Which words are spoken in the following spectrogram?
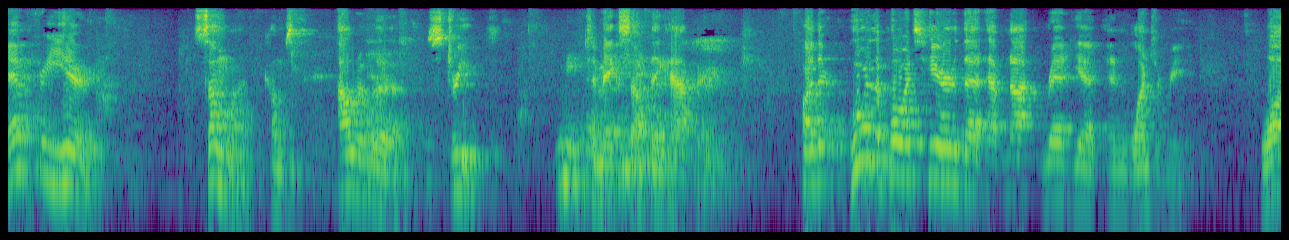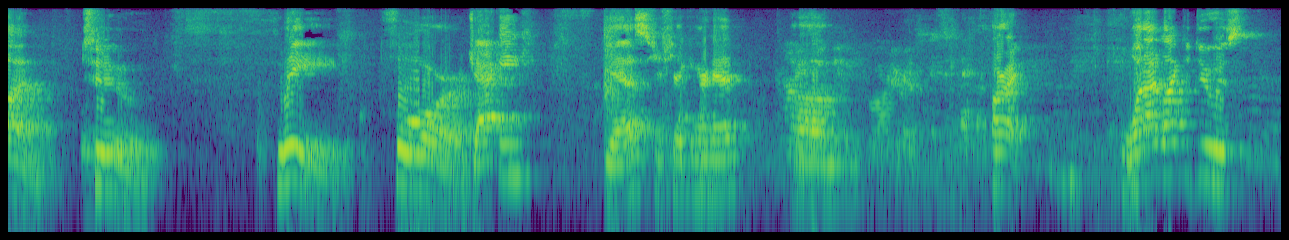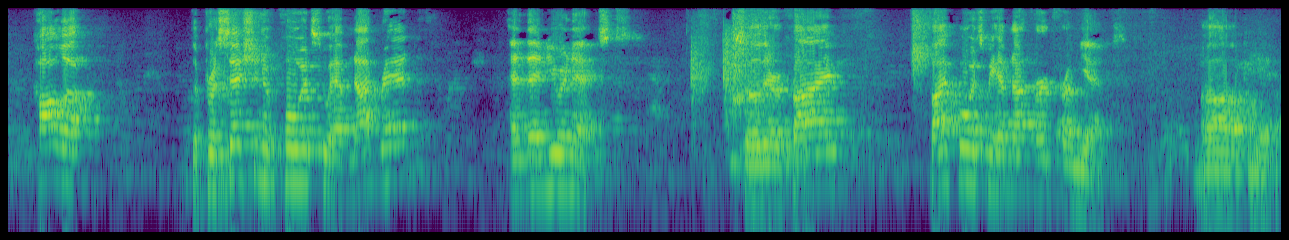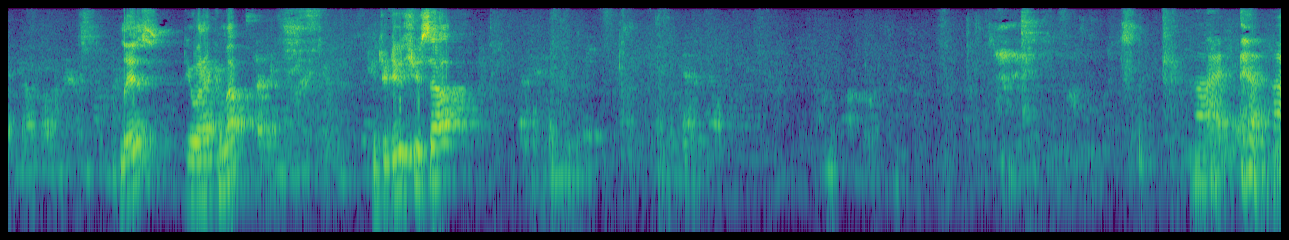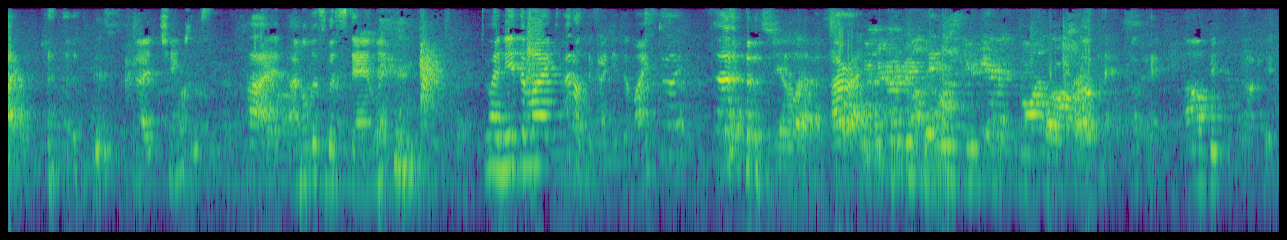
Every year, someone comes out of the street to make something happen. Are there, who are the poets here that have not read yet and want to read? One, two, three, four. Jackie? Yes, she's shaking her head. Um, all right. What I'd like to do is call up the procession of poets who have not read, and then you are next. So there are five, five poets we have not heard from yet. Um, Liz, do you want to come up? Introduce yourself. Hi. Hi. Can I change this? Hi, I'm Elizabeth Stanley. Do I need the mic? I don't think I need the mic, do I? All right. Okay, okay. I'll be, okay.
